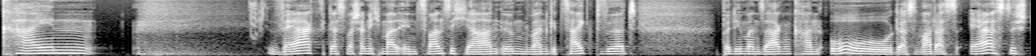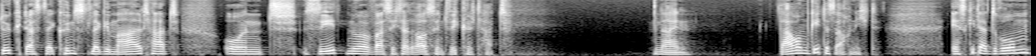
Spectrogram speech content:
kein Werk, das wahrscheinlich mal in 20 Jahren irgendwann gezeigt wird, bei dem man sagen kann, oh, das war das erste Stück, das der Künstler gemalt hat und seht nur, was sich daraus entwickelt hat. Nein, Darum geht es auch nicht. Es geht darum,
